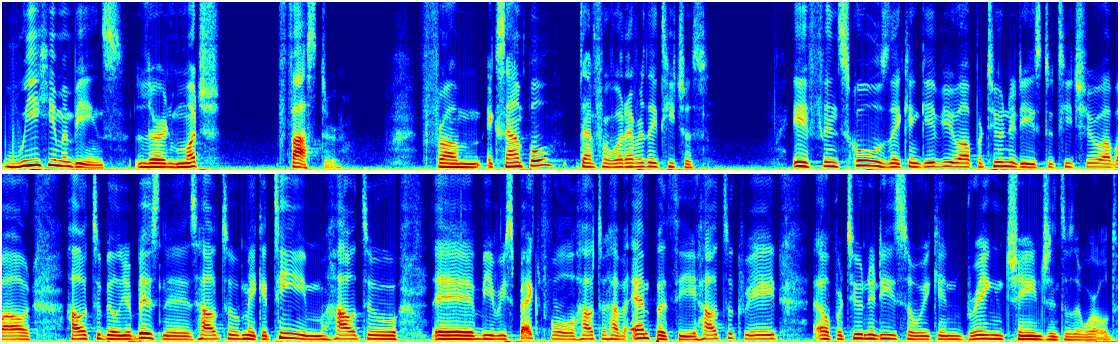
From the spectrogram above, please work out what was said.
we human beings learn much faster from example than for whatever they teach us if in schools they can give you opportunities to teach you about how to build your business, how to make a team, how to uh, be respectful, how to have empathy, how to create opportunities so we can bring change into the world,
